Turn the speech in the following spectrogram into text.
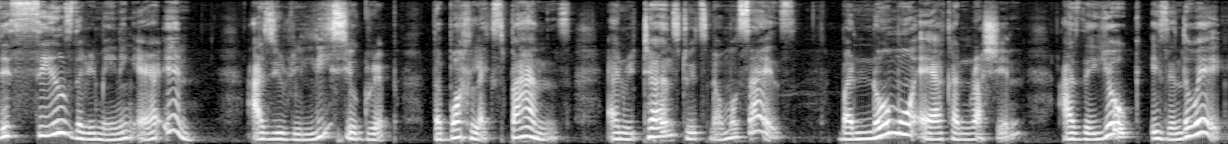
this seals the remaining air in. As you release your grip, the bottle expands and returns to its normal size. But no more air can rush in as the yolk is in the way.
